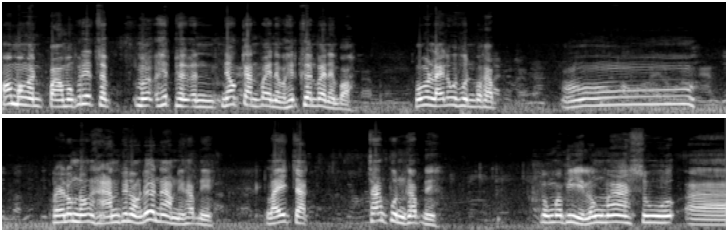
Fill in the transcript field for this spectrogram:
อ๋อมองอันเปล่ามองประเทศจะมันเฮ็ดอันแนวกันไว้น่ะบ่เฮ็ดเคลื่อนไว้น่ะบ่ผมมันไหลลงไปพุ่นบ่ครับอ๋อไหลลงหนองหานพี่น้องเด้อน้ำนี่ครับนี่ ไหลจากทางพุ่นครับนี่ ลงมาพี่ลงมาสู่อ่า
